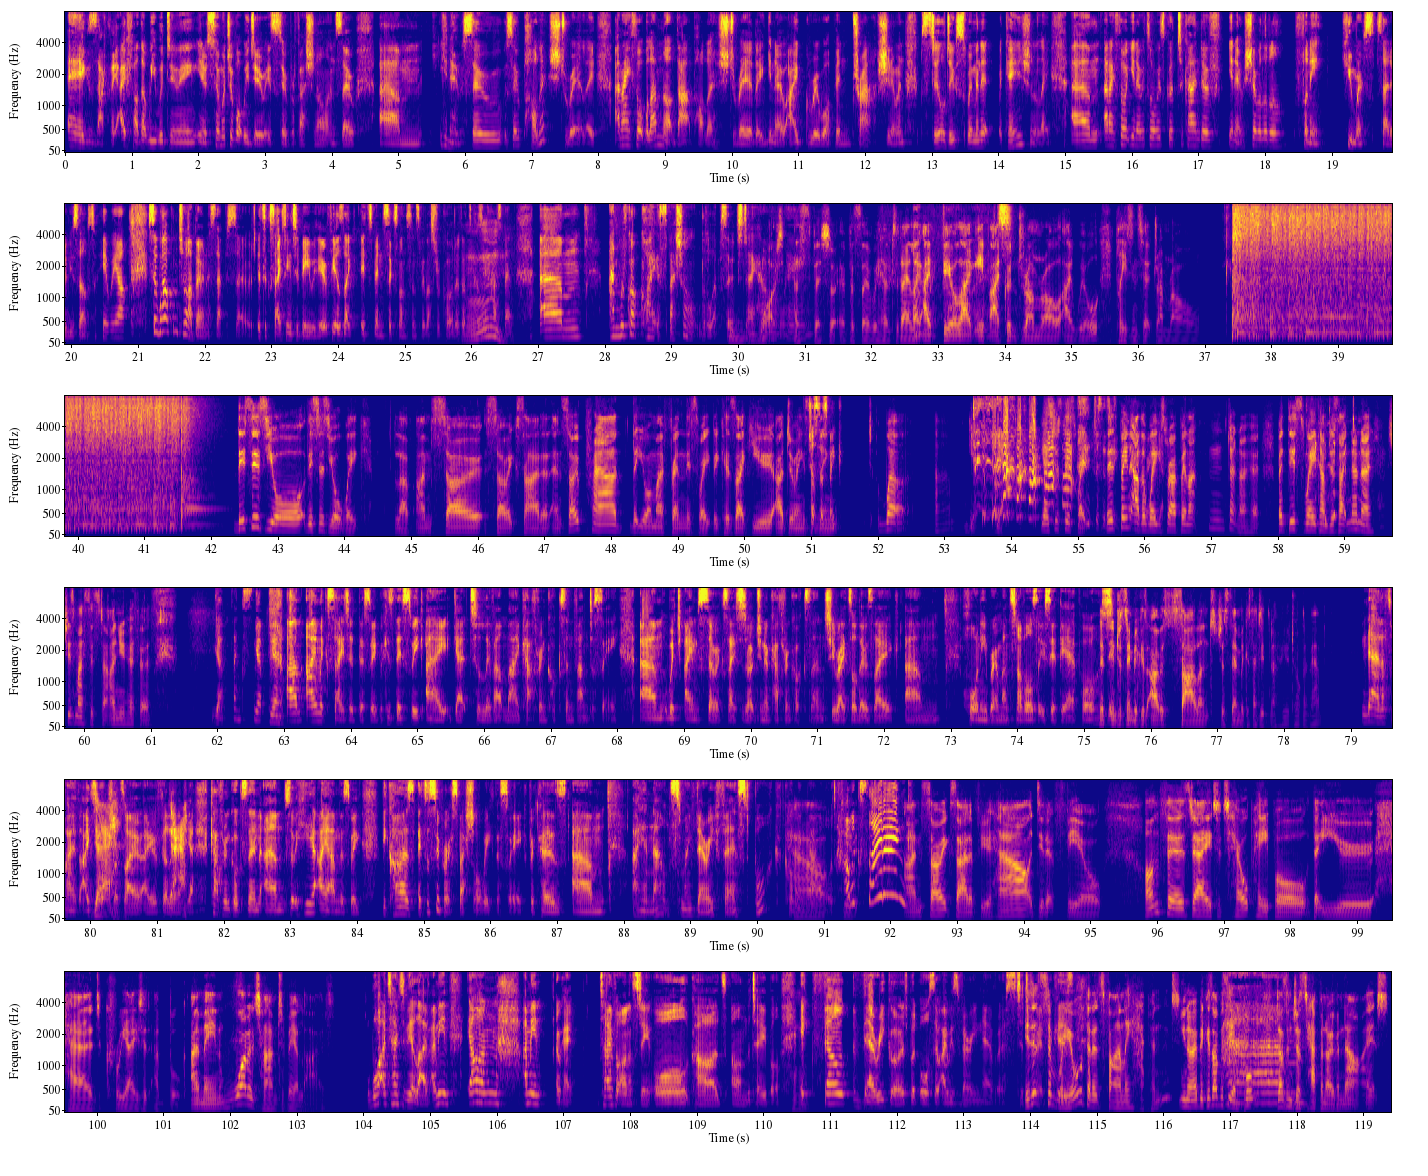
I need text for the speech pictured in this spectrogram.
Exactly. I felt that we were doing, you know, so much of what we do is so professional and so, um, you know, so, so polished, really. And I thought, well, I'm not that polished, really. You know, I grew up in trash, you know, and still do swim in it occasionally. Um, and I thought, you know, it's always good to kind of, you know, show a little funny humorous side of yourself. So here we are. So welcome to our bonus episode. It's exciting to be with you. It feels like it's been six months since we last recorded. That's because it Mm. has been. Um, and we've got quite a special little episode today, haven't What we? a special episode we have today. Like, I my feel like if I could drum roll, I will. Please insert drum roll. This is your this is your week, love. I'm so so excited and so proud that you're my friend this week because like you are doing something. Just this week? Well, um, yeah, yeah, yeah, just this week. Just this There's week. been other weeks where I've been like, hmm, don't know her, but this week I'm just like, no, no, she's my sister. I knew her first. Yeah, thanks. Yep. Yeah. Um, I'm excited this week because this week I get to live out my Catherine Cookson fantasy, um, which I'm so excited about. Do you know Catherine Cookson? She writes all those like um, horny romance novels that you see at the airport. That's interesting because I was silent just then because I didn't know who you're talking about. No, that's why I, I Yeah. that's why I fill Yeah. in. Yeah, Catherine Cookson. Um, so here I am this week because it's a super special week this week because um, I announced my very first book coming How out. How exciting! I'm so excited for you. How did it feel on Thursday to tell people that you had created a book? I mean, what a time to be alive. What a time to be alive. I mean, on, I mean, okay. Time for honesty. All cards on the table. Mm-hmm. It felt very good, but also I was very nervous to Is it because- surreal that it's finally happened? You know, because obviously a book doesn't Um, just happen overnight.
